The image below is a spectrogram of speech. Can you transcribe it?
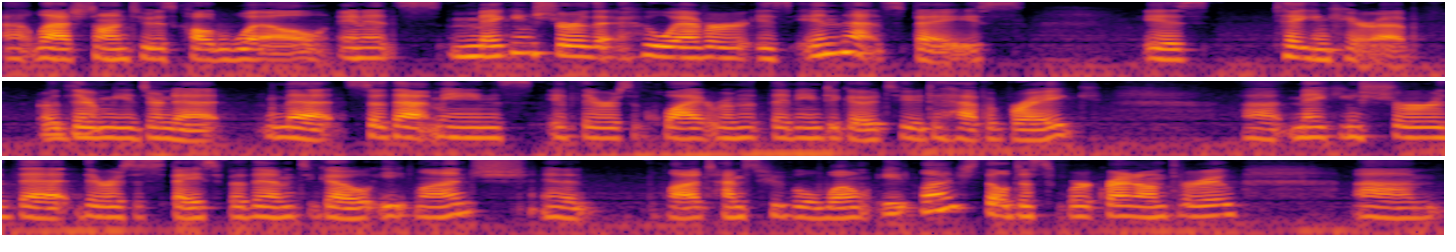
uh, latched onto is called well, and it's making sure that whoever is in that space is taken care of or their needs are net, met. So that means if there is a quiet room that they need to go to to have a break, uh, making sure that there is a space for them to go eat lunch. And a lot of times people won't eat lunch, they'll just work right on through. Um,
